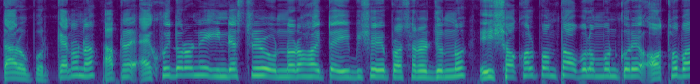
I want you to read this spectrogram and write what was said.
তার উপর। কেননা আপনার একই ধরনের ইন্ডাস্ট্রির অন্যরা হয়তো এই বিষয়ে প্রচারের জন্য এই সকল পন্থা অবলম্বন করে অথবা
